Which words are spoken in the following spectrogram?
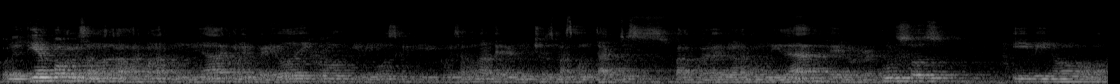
Con el tiempo comenzamos a trabajar con la comunidad, con el periódico y vimos que comenzamos a tener muchos más contactos para poder ayudar a la comunidad, eh, los recursos y vino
